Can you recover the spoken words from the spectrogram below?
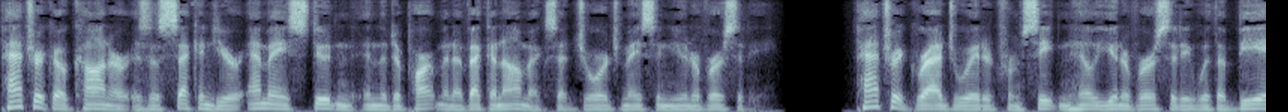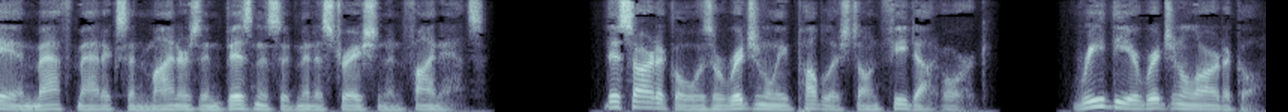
Patrick O'Connor is a second year MA student in the Department of Economics at George Mason University. Patrick graduated from Seton Hill University with a BA in Mathematics and minors in Business Administration and Finance. This article was originally published on fee.org. Read the original article.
